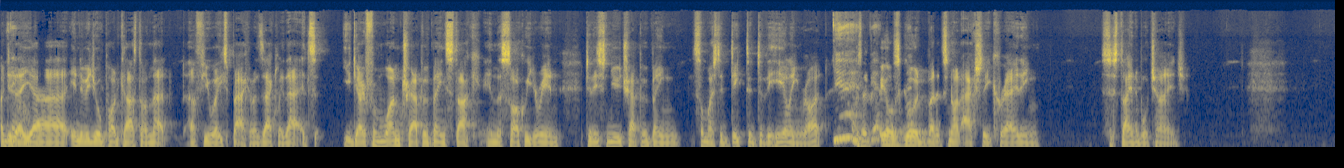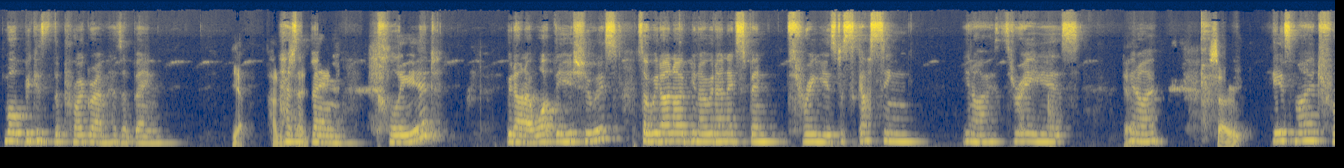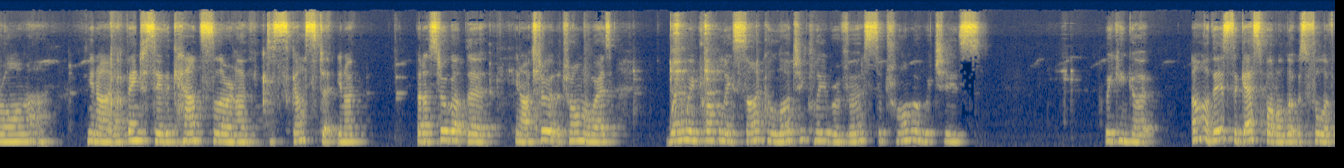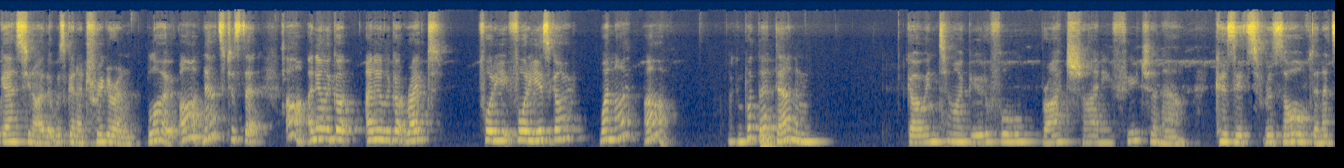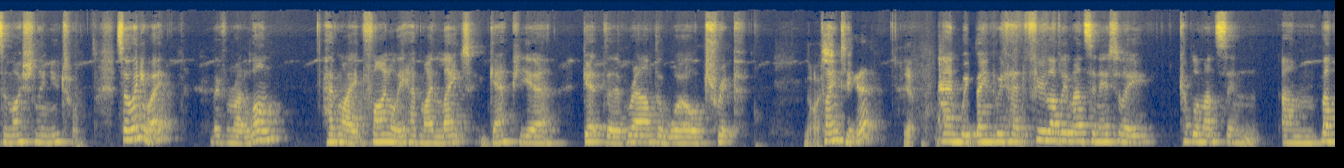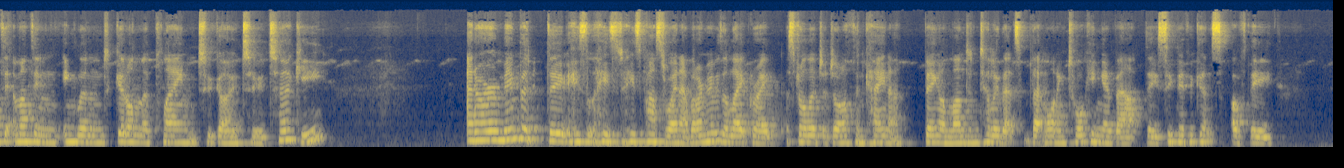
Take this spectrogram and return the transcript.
I did a uh, individual podcast on that a few weeks back, and exactly that. It's you go from one trap of being stuck in the cycle you're in to this new trap of being it's almost addicted to the healing, right? Yeah, because it yeah, feels good, but it's not actually creating sustainable change? Well, because the program hasn't been yeah, 100%. hasn't been cleared We don't know what the issue is. So we don't know, you know, we don't need to spend three years discussing, you know, three years, yeah. you know. So here's my trauma, you know, and I've been to see the counselor and I've discussed it, you know, but I've still got the, you know, I've still got the trauma. Whereas when we properly psychologically reverse the trauma, which is we can go, oh, there's the gas bottle that was full of gas, you know, that was going to trigger and blow. Oh, now it's just that, oh, I nearly got, I nearly got raped 40, 40 years ago one night. Oh, I can put that down and go into my beautiful, bright, shiny future now because it's resolved and it's emotionally neutral. So anyway, moving right along, have my finally have my late gap year, get the round the world trip nice. plane ticket. Yeah. And we've been we've had a few lovely months in Italy, a couple of months in um, month a month in England, get on the plane to go to Turkey. And I remember the he's he's he's passed away now, but I remember the late great astrologer Jonathan Cainer being on London Telly that that morning talking about the significance of the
